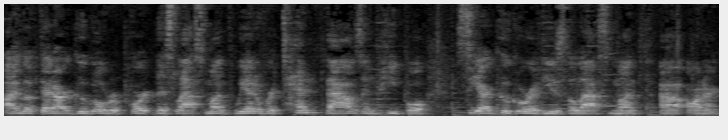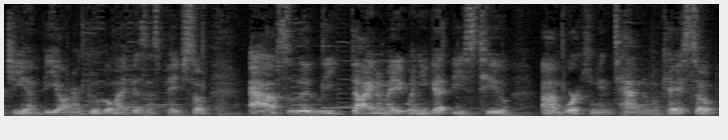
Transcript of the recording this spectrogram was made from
I looked at our Google report this last month. We had over 10,000 people see our Google reviews the last month uh, on our GMB, on our Google My Business page. So absolutely dynamite when you get these two um, working in tandem, okay? So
